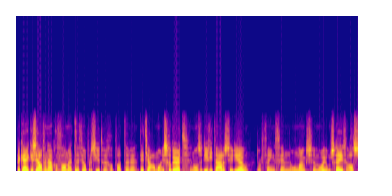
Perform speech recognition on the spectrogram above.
We kijken zelf in elk geval met veel plezier terug op wat er dit jaar allemaal is gebeurd in onze digitale studio. Door Veenfan onlangs mooi omschreven als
